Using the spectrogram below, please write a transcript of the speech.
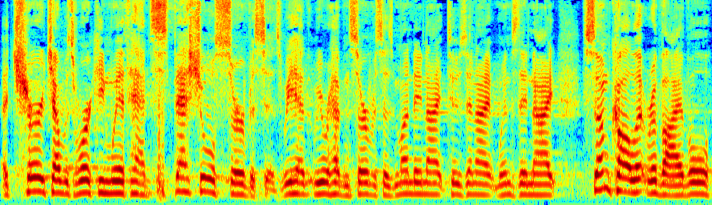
a church I was working with had special services. We, had, we were having services Monday night, Tuesday night, Wednesday night. Some call it revival.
